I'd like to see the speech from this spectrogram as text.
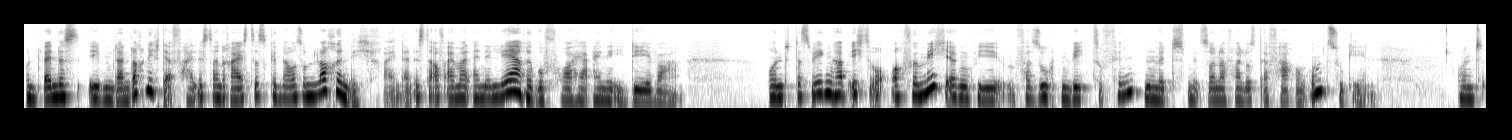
Und wenn das eben dann doch nicht der Fall ist, dann reißt es genau so ein Loch in dich rein. Dann ist da auf einmal eine Leere, wo vorher eine Idee war. Und deswegen habe ich so auch für mich irgendwie versucht, einen Weg zu finden, mit, mit so einer Verlusterfahrung umzugehen. Und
